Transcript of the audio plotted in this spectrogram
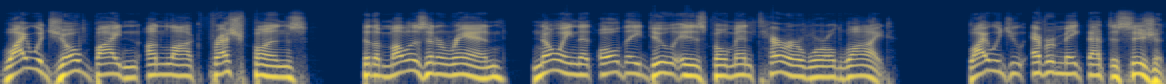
Why would Joe Biden unlock fresh funds to the mullahs in Iran, knowing that all they do is foment terror worldwide? Why would you ever make that decision?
